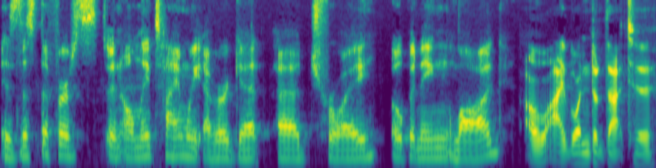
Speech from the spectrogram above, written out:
Is this the first and only time we ever get a Troi opening log? Oh, I wondered that too.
